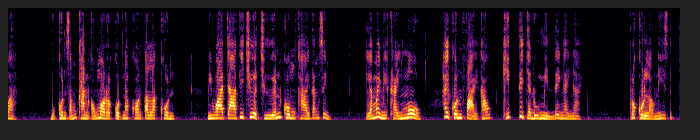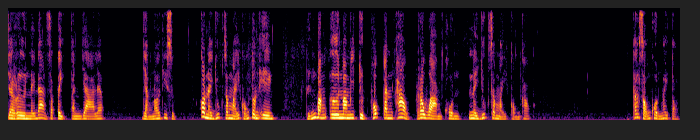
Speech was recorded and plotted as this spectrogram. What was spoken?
ว่า บุคคลสำคัญของมรกรนครตะละคน มีวาจาที่เชื่อเฉือนคมคายทั้งสิ้น และไม่มีใครโง่ ให้คนฝ่ายเขาคิดที่จะดูหมิ่นได้ง่าย ๆ เพราะคนเหล่านี้เจริญในด้านสติปัญญาแล้ว อย่างน้อยที่สุด ก็ในยุคสมัยของตนเอง ถึงบังเอิญมามีจุดพบกันเข้า ระหว่างคนในยุคสมัยของเขา ทั้งสองคนไม่ตอบ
